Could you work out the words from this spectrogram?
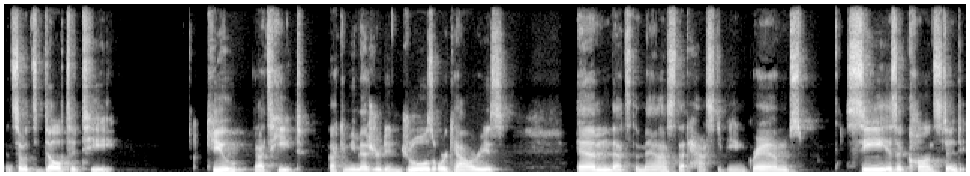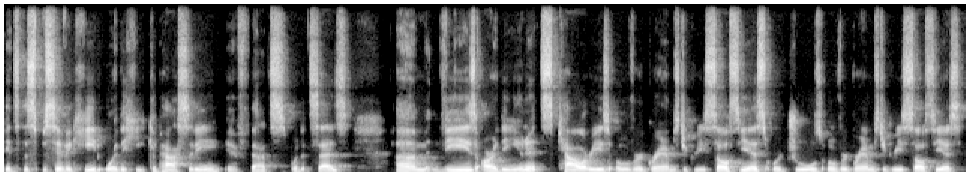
And so it's delta T. Q, that's heat. That can be measured in joules or calories. M, that's the mass, that has to be in grams. C is a constant, it's the specific heat or the heat capacity, if that's what it says. Um, these are the units calories over grams degrees Celsius or joules over grams degrees Celsius.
